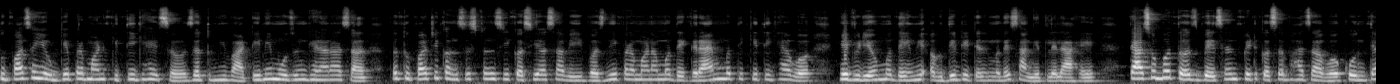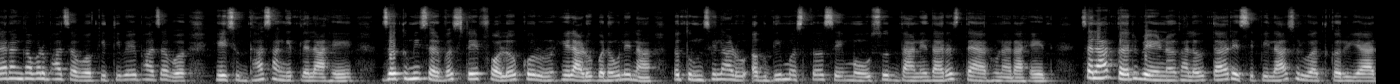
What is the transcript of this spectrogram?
तुपाचं योग्य प्रमाण किती घ्यायचं? जर तुम्ही वाटीने मोजून घेणार असाल तर तुपाची कन्सिस्टन्सी कशी असावी? वजनी प्रमाणामध्ये ग्रॅममध्ये किती घ्यावं? हे व्हिडिओमध्ये मी अगदी डिटेलमध्ये सांगितलेलं आहे. त्यासोबतच बेसन पीठ कसं भाजावं? कोणत्या रंगावर भाजावं? किती वेळ भाजावं? हे सुद्धा सांगितलेलं आहे. जर तुम्ही सर्व स्टेप फॉलो करून हे लाडू बनवले ना तर तुमचे लाडू अगदी मस्त असे मऊसूद दाणेदारच तयार होणार आहेत. चला तर वेळ न घालवता रेसिपीला सुरुवात करूयात.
